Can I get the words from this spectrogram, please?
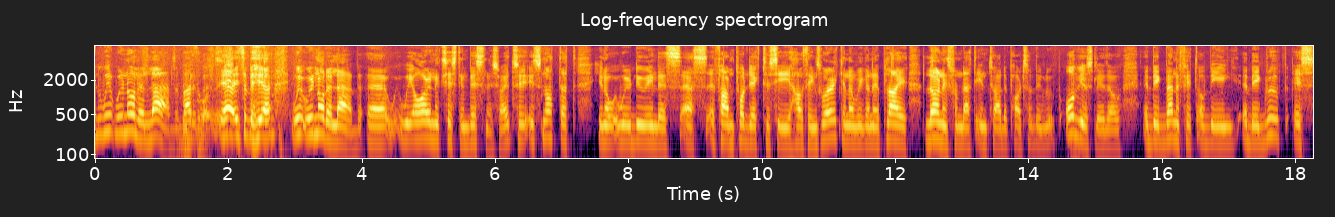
we, we're not a lab, but thought. yeah, it's a yeah. We, we're not a lab. Uh, we are an existing business, right? So it's not that you know we're doing this as a fun project to see how things work, and then we're going to apply learnings from that into other parts of the group. Obviously, though, a big benefit of being a big group is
